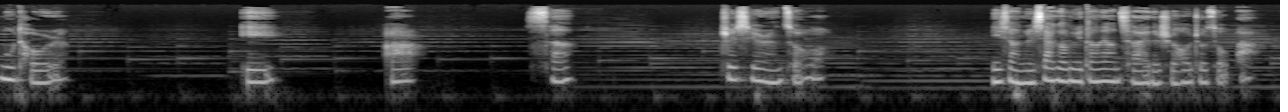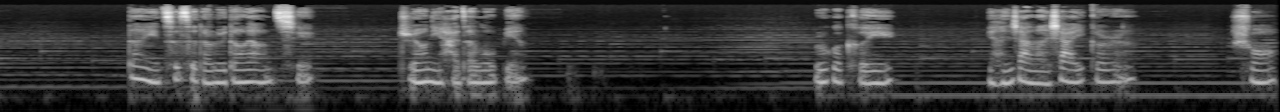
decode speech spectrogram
木头人。一、二、三，这些人走了。你想着下个绿灯亮起来的时候就走吧，但一次次的绿灯亮起，只有你还在路边。如果可以，你很想拦下一个人，说：“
